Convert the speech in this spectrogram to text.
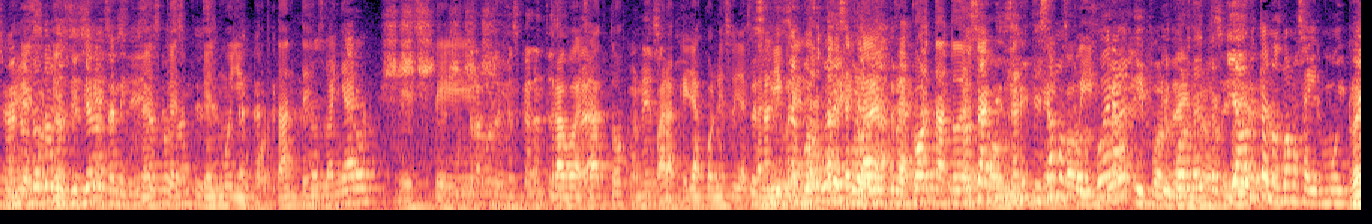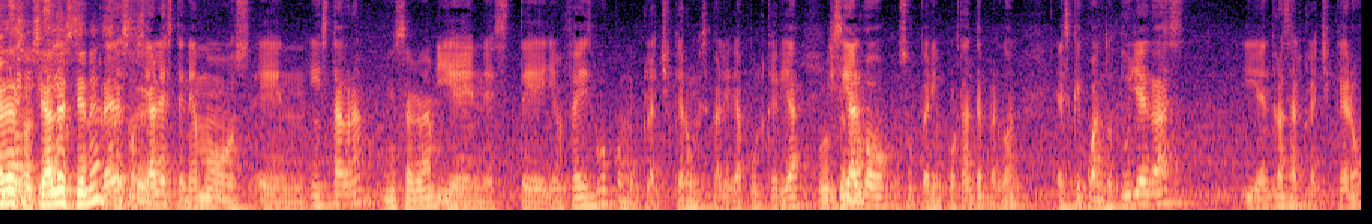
Sí, a nosotros es- nos hicieron es- que es, sanitizarnos que es- antes. que es muy importante. Nos bañaron. este, Un trago de mezcal un antes trago de entrar, exacto, con eso. para que ya con eso ya están libres. por fuera y se, por corta, dentro. se corta todo el Nos COVID, sanitizamos el por COVID. fuera y por dentro, sí. Y ahorita nos vamos a ir muy bien. ¿Redes sociales tienes? Redes Este, sociales tenemos en Instagram Instagram. y en este y en Facebook como Clachiquero Mezcalería Pulquería. Y sí algo súper importante, perdón, es que cuando tú llegas y entras al Clachiquero,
